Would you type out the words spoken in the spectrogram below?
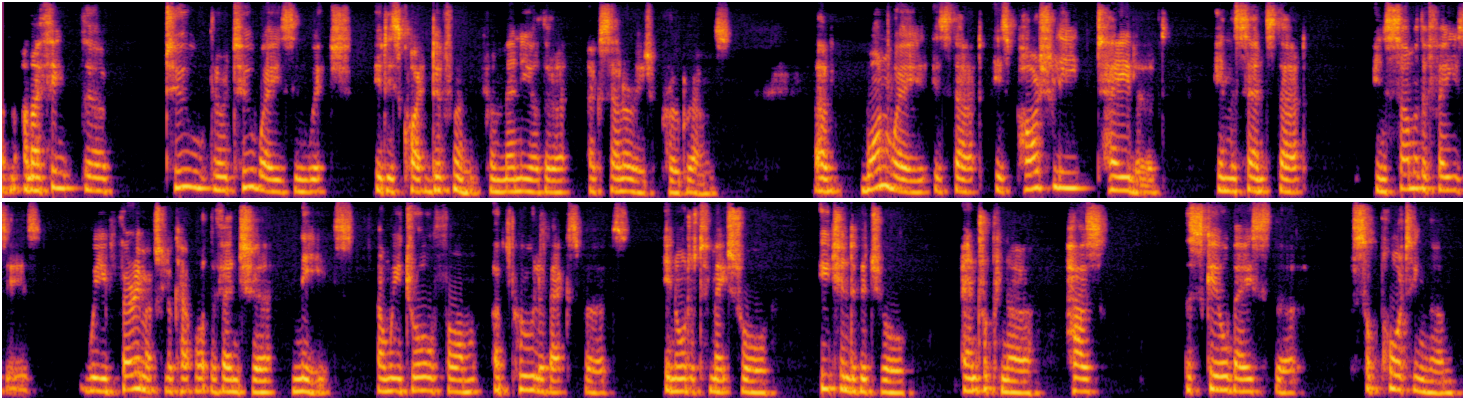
um, and I think the two there are two ways in which it is quite different from many other accelerator programs. Um, one way is that it's partially tailored in the sense that in some of the phases we very much look at what the venture needs and we draw from a pool of experts in order to make sure each individual entrepreneur has the skill base, the supporting them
